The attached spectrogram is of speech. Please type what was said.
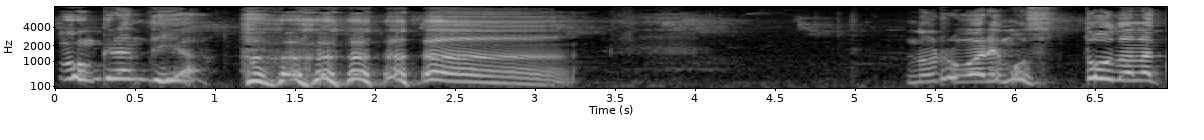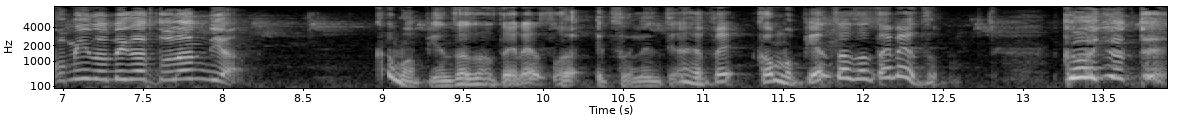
un gran día. Nos robaremos toda la comida de Gatolandia. ¿Cómo piensas hacer eso, excelencia jefe? ¿Cómo piensas hacer eso? Cállate.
